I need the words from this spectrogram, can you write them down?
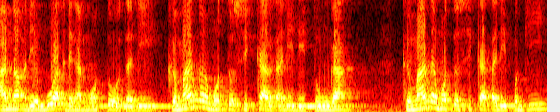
anak dia buat dengan motor tadi? Ke mana motosikal tadi ditunggang ke mana motosikal tadi pergi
